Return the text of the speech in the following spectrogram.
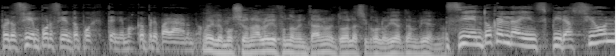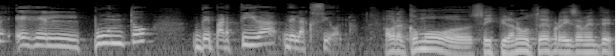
pero 100% pues tenemos que prepararnos. No, y lo emocional hoy es fundamental, ¿no? y toda la psicología también. ¿no? Siento que la inspiración es el punto de partida de la acción. Ahora, ¿cómo se inspiraron ustedes precisamente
